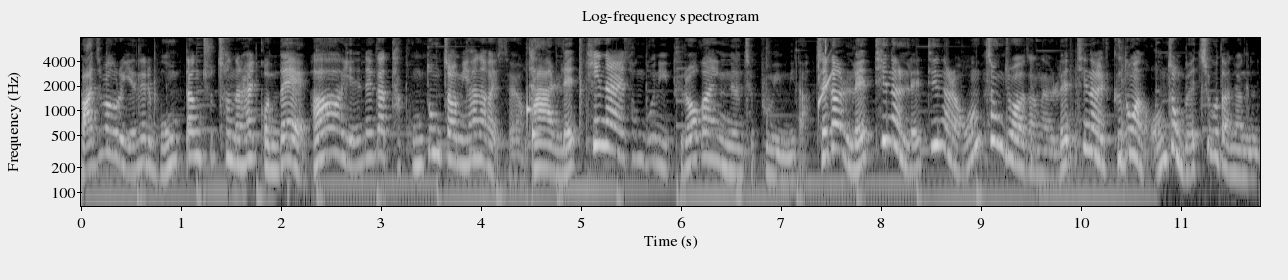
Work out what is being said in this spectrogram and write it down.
마지막으로 얘네를 몽땅 추천을 할 건데 아 얘네가 다 공통점이 하나가 있어요. 다 레티날 성분이 들어가 있는 제품입니다. 제가 레티날 레티날 엄청 좋아하잖아요. 레티날 그동안 엄청 외치고 다녔는데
